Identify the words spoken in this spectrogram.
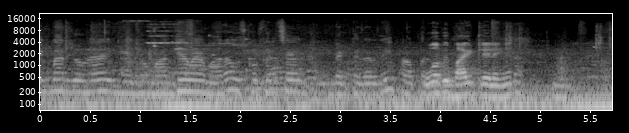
एक बार जो है ये जो माध्यम है हमारा उसको फिर से व्यक्त कर दी प्रॉपर वो अभी बाइट ले लेंगे ना? हम्म।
